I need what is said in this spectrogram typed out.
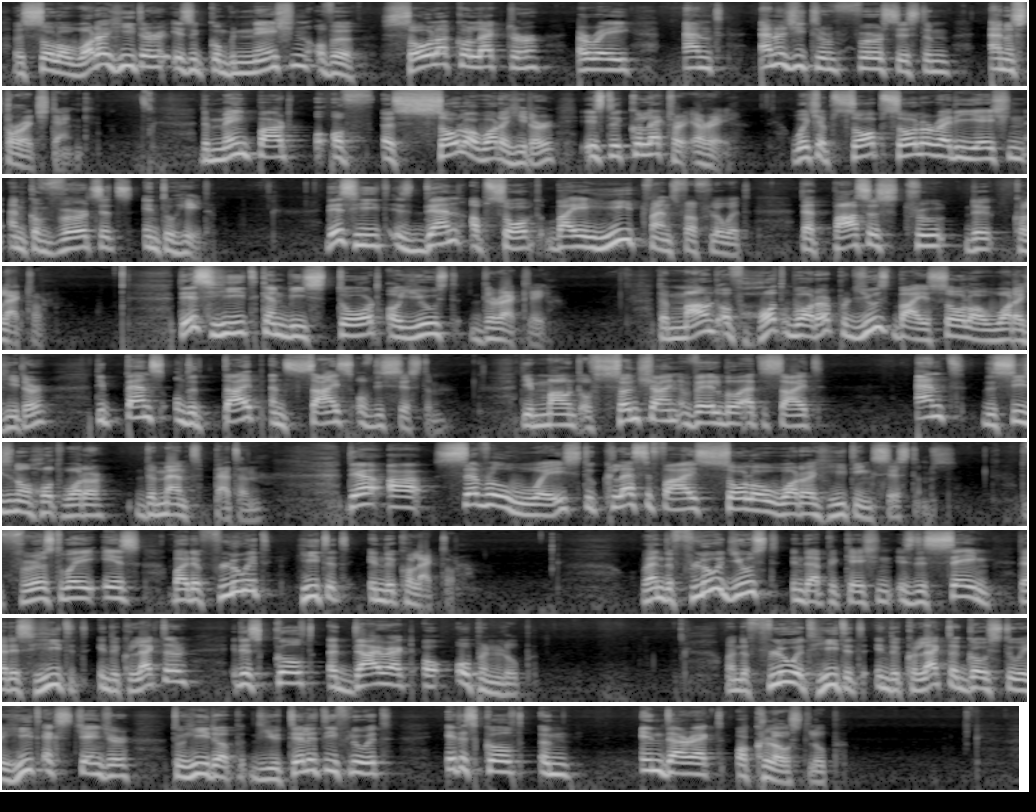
A solar water heater is a combination of a solar collector array and energy transfer system and a storage tank. The main part of a solar water heater is the collector array, which absorbs solar radiation and converts it into heat. This heat is then absorbed by a heat transfer fluid that passes through the collector. This heat can be stored or used directly. The amount of hot water produced by a solar water heater depends on the type and size of the system, the amount of sunshine available at the site, and the seasonal hot water demand pattern. There are several ways to classify solar water heating systems. The first way is by the fluid heated in the collector. When the fluid used in the application is the same that is heated in the collector, it is called a direct or open loop. When the fluid heated in the collector goes to a heat exchanger to heat up the utility fluid, it is called an indirect or closed loop.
